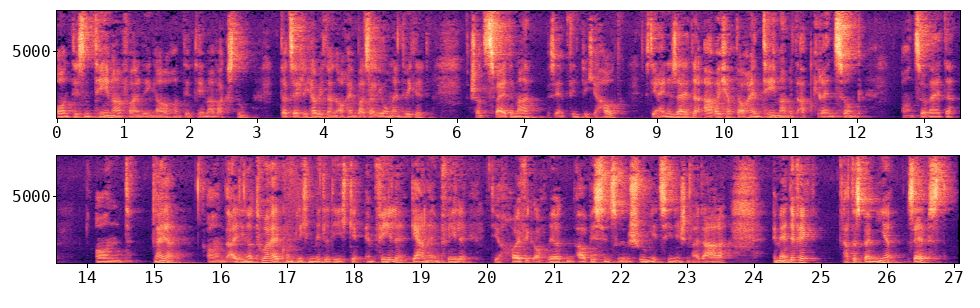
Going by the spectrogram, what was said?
und diesem Thema vor allen Dingen auch und dem Thema Wachstum. Tatsächlich habe ich dann auch ein Basaliom entwickelt, schon das zweite Mal, sehr empfindliche Haut, ist die eine Seite, aber ich habe da auch ein Thema mit Abgrenzung, und so weiter. Und naja, und all die naturheilkundlichen Mittel, die ich empfehle, gerne empfehle, die häufig auch wirken, aber bis hin zu dem schulmedizinischen Aldara. Im Endeffekt hat es bei mir selbst,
